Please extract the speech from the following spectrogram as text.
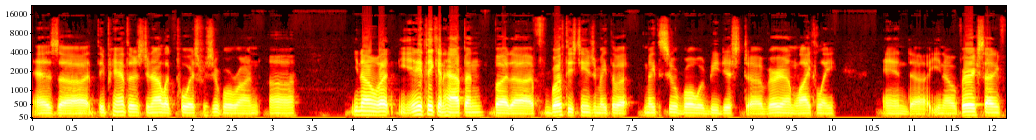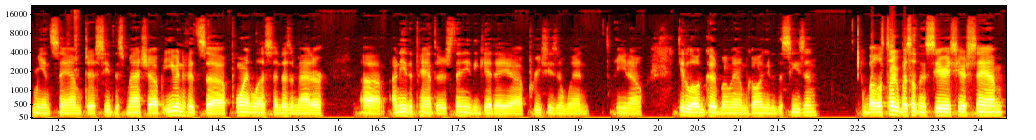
as uh, the Panthers do not look poised for Super Bowl run. You know what? Anything can happen, but uh, for both these teams to make the make the Super Bowl would be just uh, very unlikely. And uh, you know, very exciting for me and Sam to see this matchup, even if it's uh, pointless and doesn't matter. Uh, I need the Panthers. They need to get a uh, preseason win. You know, get a little good momentum going into the season. But let's talk about something serious here, Sam.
